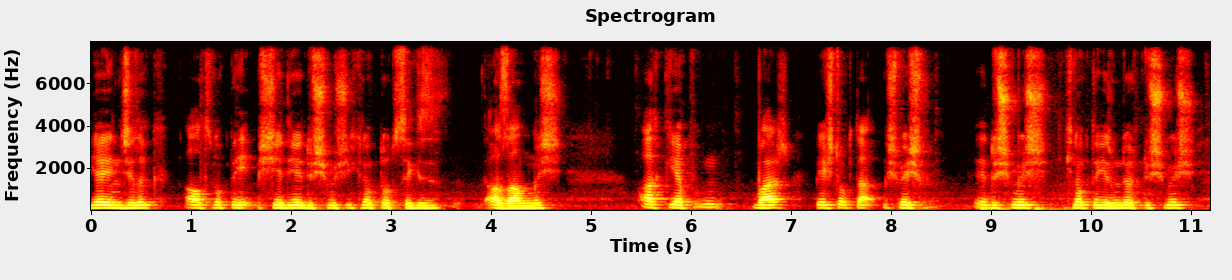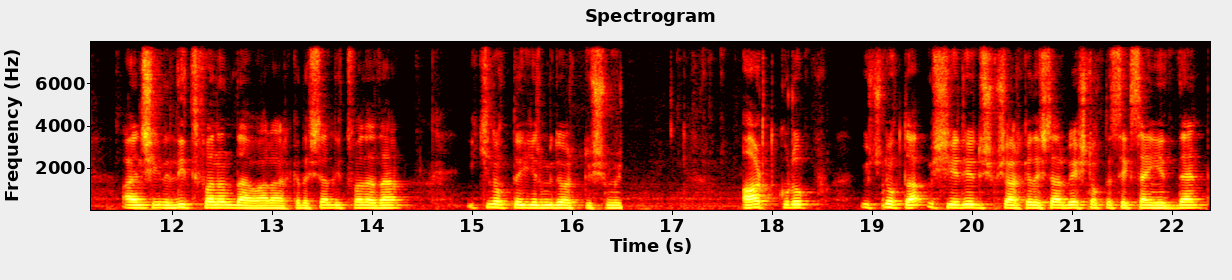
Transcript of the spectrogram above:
yayıncılık 6.77'ye düşmüş 2.38 azalmış. Ak yapım var 5.65 düşmüş 2.24 düşmüş. Aynı şekilde Litva'nın da var arkadaşlar. Litva'da da 2.24 düşmüş. Art Group 3.67'ye düşmüş arkadaşlar. 5.87'den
